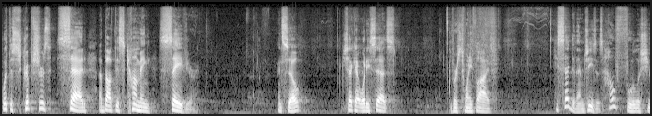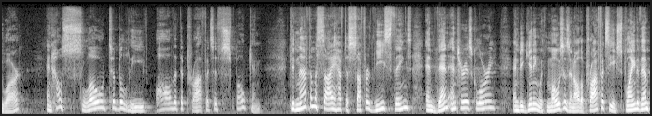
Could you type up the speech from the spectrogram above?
what the scriptures said about this coming Savior. And so, check out what he says. Verse 25. He said to them, Jesus, how foolish you are, and how slow to believe all that the prophets have spoken. Did not the Messiah have to suffer these things and then enter his glory? And beginning with Moses and all the prophets, he explained to them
